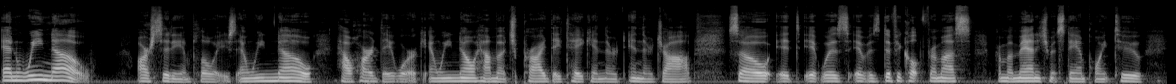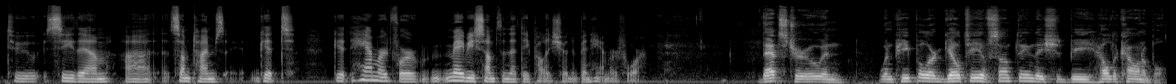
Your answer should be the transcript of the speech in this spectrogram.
And we know our city employees and we know how hard they work and we know how much pride they take in their in their job so it, it was it was difficult from us from a management standpoint too to see them uh, sometimes get get hammered for maybe something that they probably shouldn't have been hammered for that's true and when people are guilty of something they should be held accountable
